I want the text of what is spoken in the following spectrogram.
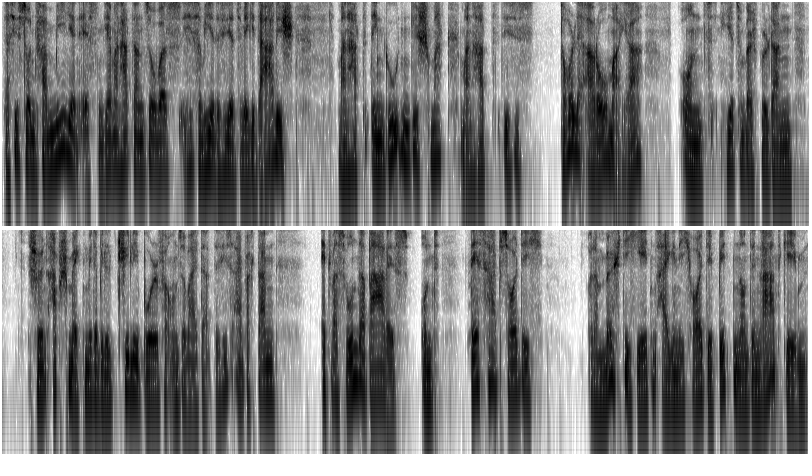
das ist so ein Familienessen. Ja, man hat dann sowas, sage hier, das ist jetzt vegetarisch, man hat den guten Geschmack, man hat dieses tolle Aroma, ja. Und hier zum Beispiel dann schön abschmecken mit ein bisschen Chili-Pulver und so weiter. Das ist einfach dann etwas Wunderbares. Und deshalb sollte ich oder möchte ich jeden eigentlich heute bitten und den Rat geben.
